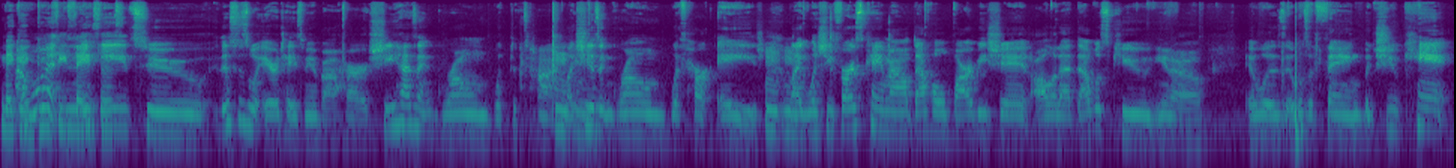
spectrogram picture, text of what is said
making want goofy faces. Nicki to. This is what irritates me about her. She hasn't grown with the time. Like she hasn't grown with her age. Mm-mm. Like when she first came out, that whole Barbie shit, all of that, that was cute. You know, it was it was a thing. But you can't.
